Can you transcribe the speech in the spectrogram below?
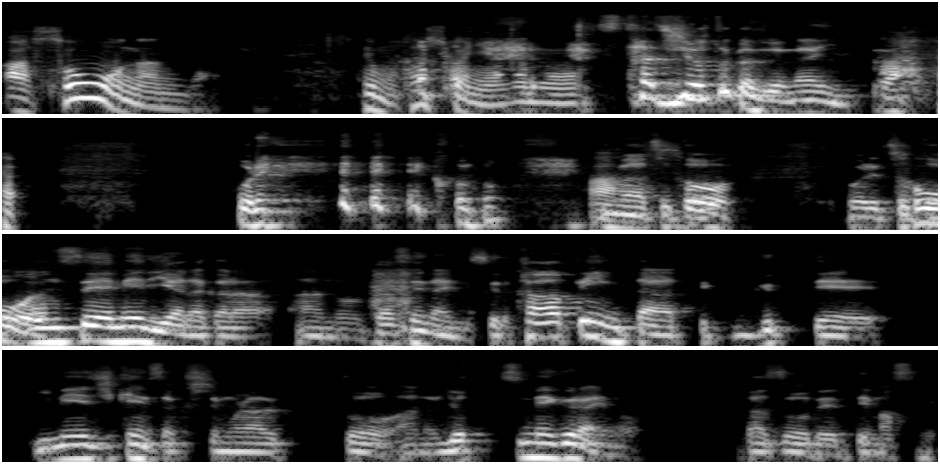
あ、そうなんだ。でも確かにあの。スタジオとかじゃないんだ。これこの、今ちょっと、これちょっと音声メディアだからあの出せないんですけど、カーペインターってググって、イメージ検索してもらうと、あの4つ目ぐらいの画像で出ますね。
